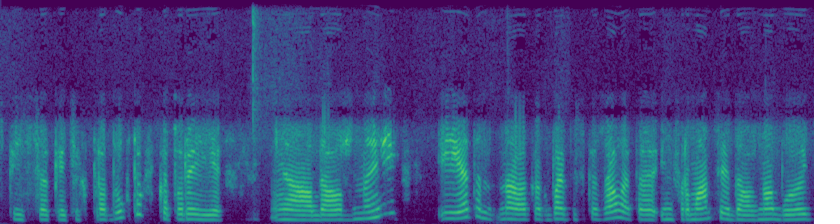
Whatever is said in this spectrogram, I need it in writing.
список этих продуктов, которые э, должны, и это, э, как Баби сказала, эта информация должна быть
